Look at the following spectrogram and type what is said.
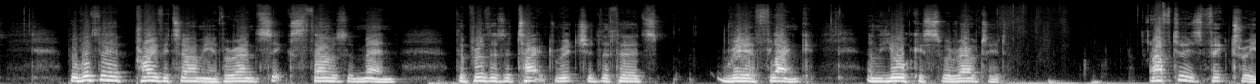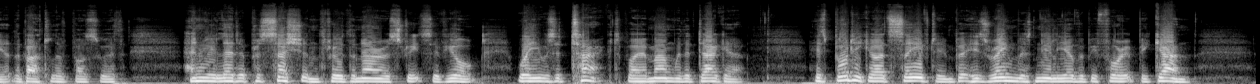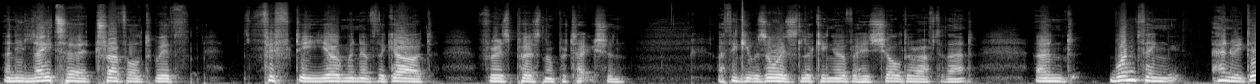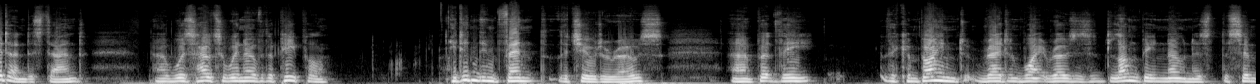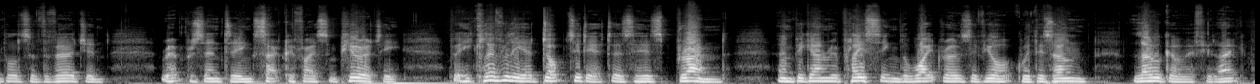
But with their private army of around 6,000 men, the brothers attacked Richard III's rear flank and the Yorkists were routed. After his victory at the Battle of Bosworth, Henry led a procession through the narrow streets of York, where he was attacked by a man with a dagger his bodyguard saved him, but his reign was nearly over before it began, and he later travelled with fifty yeomen of the guard for his personal protection. I think he was always looking over his shoulder after that. And one thing Henry did understand uh, was how to win over the people. He didn't invent the Tudor rose, uh, but the the combined red and white roses had long been known as the symbols of the Virgin, representing sacrifice and purity, but he cleverly adopted it as his brand and began replacing the white rose of York with his own logo, if you like.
